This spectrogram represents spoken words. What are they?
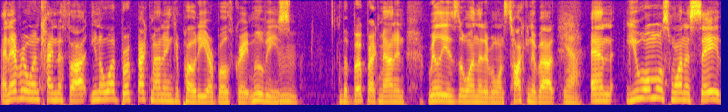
and everyone kind of thought, you know what, Brokeback Mountain and Capote are both great movies, Mm. But Brokeback Mountain really is the one that everyone's talking about. Yeah. And you almost want to say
